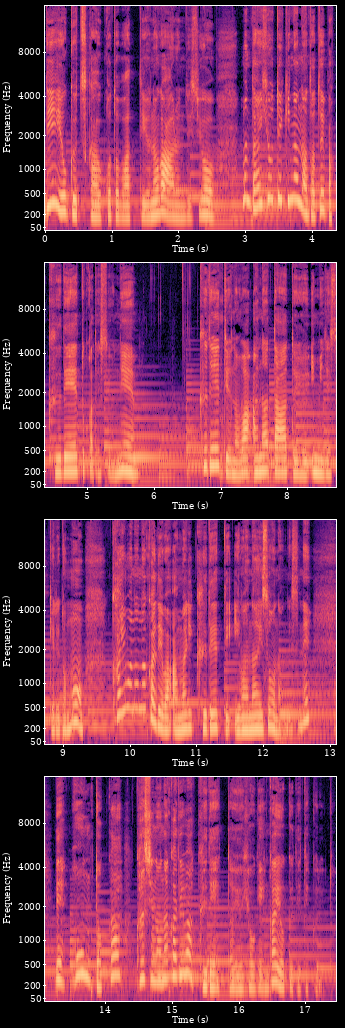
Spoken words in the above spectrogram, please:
でよく使う言葉っていうのがあるんですよ。まあ、代表的なのは例えば「くで」とかですよね。くでっていうのはあなたという意味ですけれども会話の中ではあまりくでって言わないそうなんですね。で本とか歌詞の中ではくでという表現がよく出てくると。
